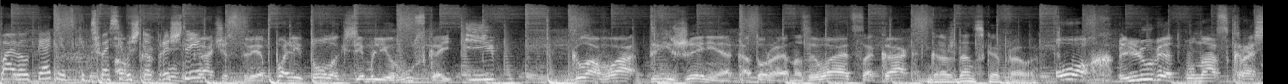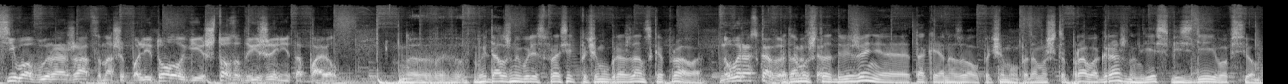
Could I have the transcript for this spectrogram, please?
Павел Пятницкий, спасибо, А в что каком пришли. качестве политолог земли русской и глава движения, которое называется как Гражданское право. Ох, любят у нас красиво выражаться наши политологи. Что за движение-то, Павел? Э, Вы должны были спросить, почему гражданское право. Ну, вы рассказывайте. Потому что движение, так я назвал, почему? Потому что право граждан есть везде и во всем.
